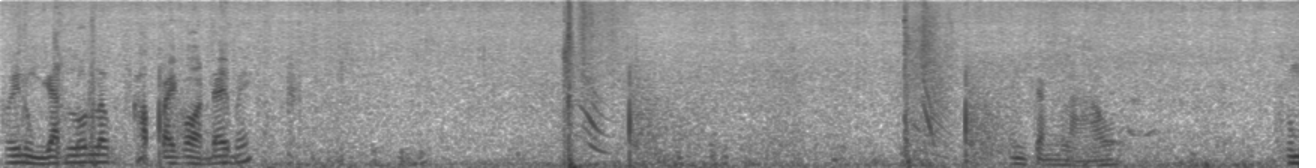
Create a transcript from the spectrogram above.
เฮ้ยหนุ่มยัดรถแล้วขับไปก่อนได้ไหมแม่นจังหลาวหนุ่ม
